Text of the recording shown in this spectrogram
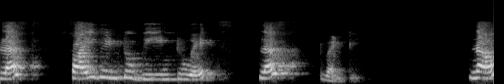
plus 5 into B into X plus 20. Now,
